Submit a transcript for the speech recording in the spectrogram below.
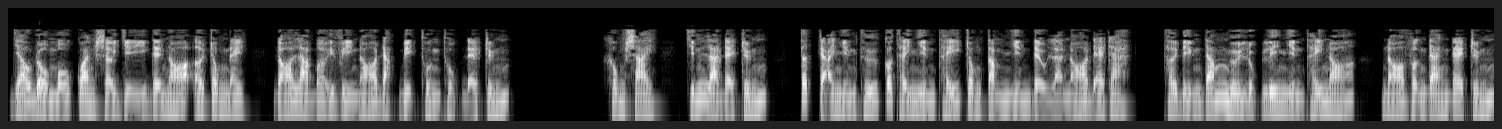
giáo đồ mộ quan sở dĩ để nó ở trong này, đó là bởi vì nó đặc biệt thuần thục đẻ trứng. Không sai, chính là đẻ trứng, tất cả những thứ có thể nhìn thấy trong tầm nhìn đều là nó đẻ ra, thời điểm đám người lục ly nhìn thấy nó, nó vẫn đang đẻ trứng.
